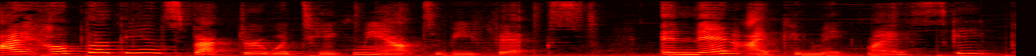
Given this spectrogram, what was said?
I hoped that the inspector would take me out to be fixed, and then I could make my escape.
